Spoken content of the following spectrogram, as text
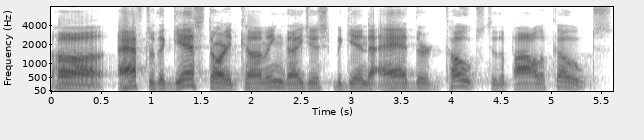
Uh, after the guests started coming, they just began to add their coats to the pile of coats.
